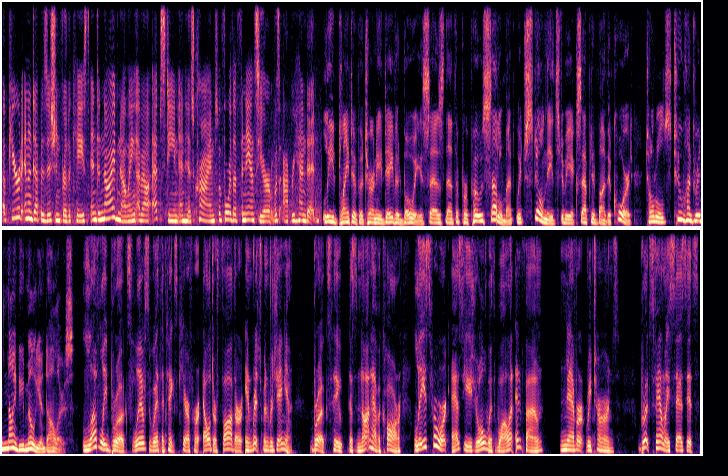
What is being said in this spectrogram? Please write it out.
appeared in a deposition for the case and denied knowing about Epstein and his crimes before the financier was apprehended. Lead plaintiff attorney David Boies says that the proposed settlement, which still needs to be accepted by the court, totals $290 million. Lovely Brooks lives with and takes care of her elder father in Richmond, Virginia. Brooks, who does not have a car, leaves for work as usual with wallet and phone, never returns. Brooks' family says it's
